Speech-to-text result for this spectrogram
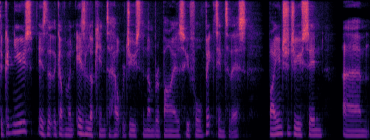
the good news is that the government is looking to help reduce the number of buyers who fall victim to this by introducing um,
